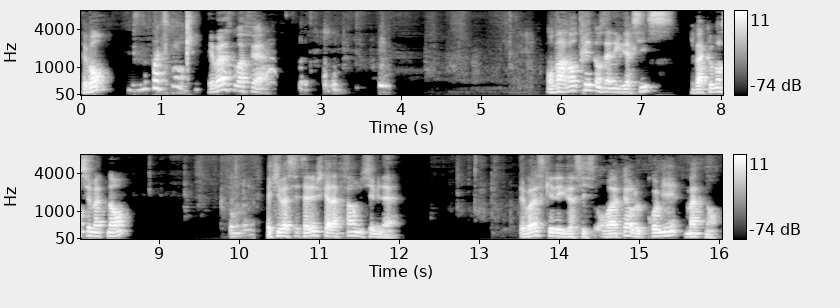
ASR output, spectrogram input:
C'est bon? Et voilà ce qu'on va faire. On va rentrer dans un exercice qui va commencer maintenant et qui va s'étaler jusqu'à la fin du séminaire. Et voilà ce qu'est l'exercice. On va faire le premier maintenant.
